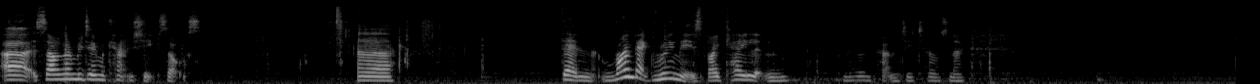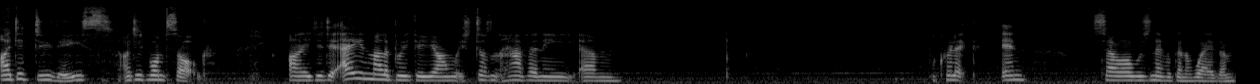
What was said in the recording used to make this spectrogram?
Uh, so I'm going to be doing my cat and sheep socks. Uh, then Rhinebeck Roomies by Kay Litton any pattern details now. I did do these. I did one sock. I did it A in Malabrigo yarn, which doesn't have any um, acrylic in, so I was never going to wear them.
